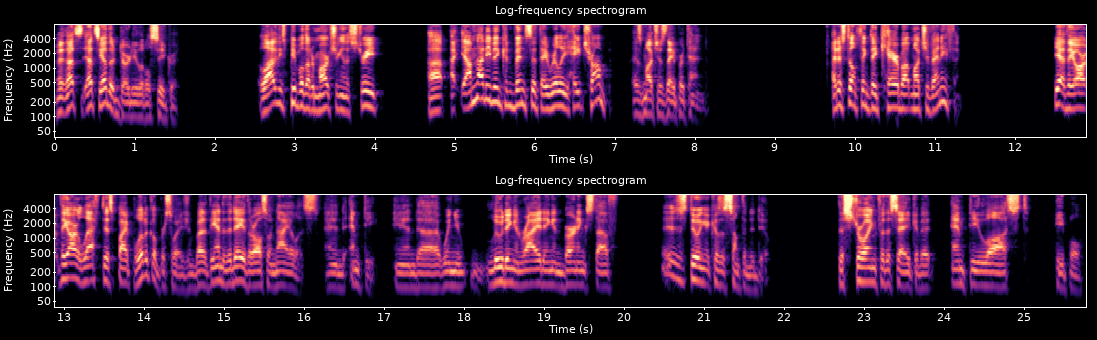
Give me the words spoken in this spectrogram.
That's, that's the other dirty little secret. A lot of these people that are marching in the street, uh, I, I'm not even convinced that they really hate Trump as much as they pretend. I just don't think they care about much of anything. Yeah, they are they are leftist by political persuasion, but at the end of the day, they're also nihilists and empty. And uh, when you looting and rioting and burning stuff, they're just doing it because it's something to do. Destroying for the sake of it, empty, lost people.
